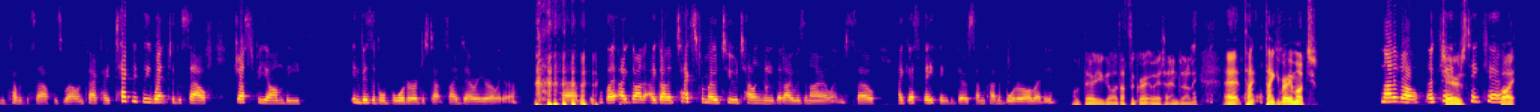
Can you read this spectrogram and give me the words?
and cover the south as well. In fact, I technically went to the south just beyond the invisible border just outside Derry earlier. Um, because I, I, got I got a text from O2 telling me that I was in Ireland, so I guess they think that there's some kind of border already. Well, there you go. That's a great way to end it, Allie. Uh, th- thank you very much. Not at all. Okay. Cheers. Take care. Bye.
